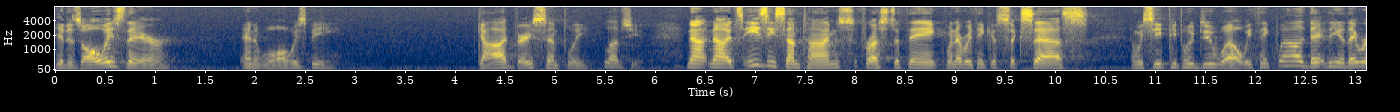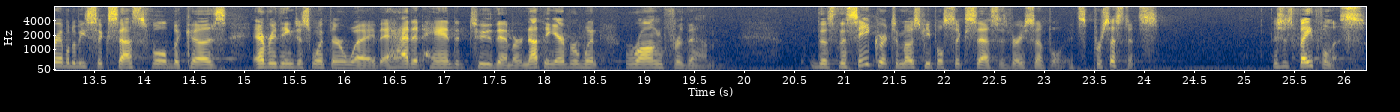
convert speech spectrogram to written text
It is always there, and it will always be. God, very simply, loves you. Now, now, it's easy sometimes for us to think, whenever we think of success, and we see people who do well, we think, well, they, you know, they were able to be successful because everything just went their way. They had it handed to them, or nothing ever went wrong for them. This, the secret to most people's success is very simple it's persistence, it's just faithfulness,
